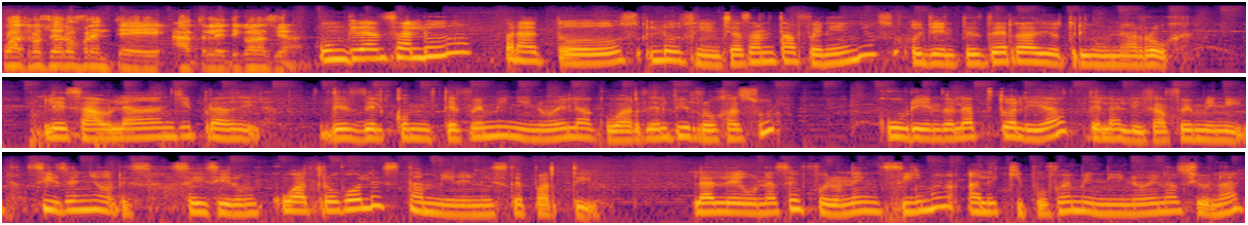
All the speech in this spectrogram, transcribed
4-0 frente a Atlético Nacional. Un gran saludo para todos los hinchas santafereños, oyentes de Radio Tribuna Roja. Les habla Angie Pradera, desde el Comité Femenino de la Guardia Albirroja Sur cubriendo la actualidad de la Liga Femenina. Sí, señores, se hicieron cuatro goles también en este partido. Las Leonas se fueron encima al equipo femenino de Nacional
